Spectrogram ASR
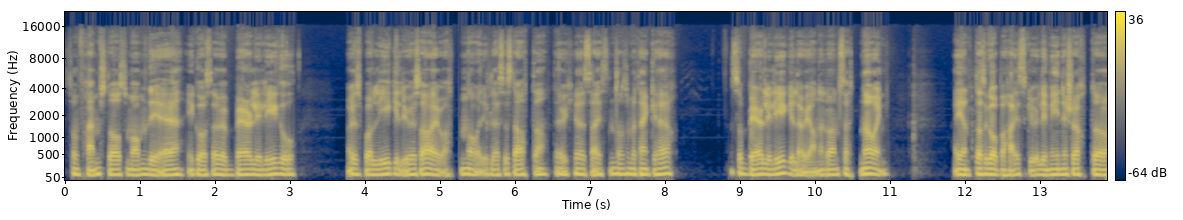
som fremstår som om de er i gåsehudet barely legal. Og husk på, legal i USA er jo 18 år i de fleste stater, det er jo ikke 16 sånn som vi tenker her. Så barely legal er jo gjerne da en 17-åring, ei jente som går på high school i miniskjørt og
